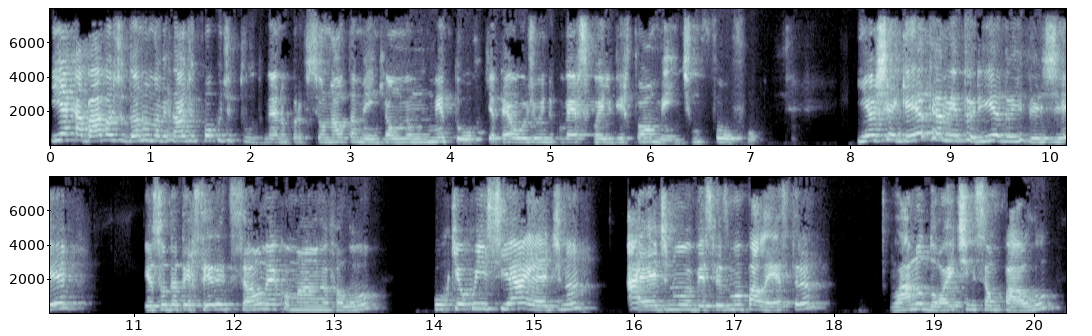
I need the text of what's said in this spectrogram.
e acabava ajudando, na verdade, um pouco de tudo, né, no profissional também, que é um meu mentor, que até hoje eu ainda converso com ele virtualmente, um fofo. E eu cheguei até a mentoria do IVG, eu sou da terceira edição, né, como a Ana falou, porque eu conheci a Edna, a Edna uma vez fez uma palestra lá no Deutsche, em São Paulo,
